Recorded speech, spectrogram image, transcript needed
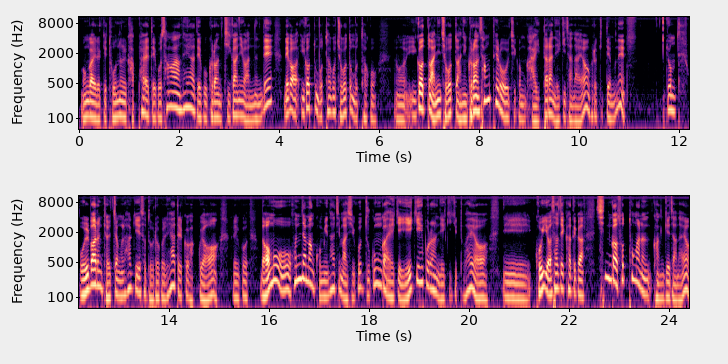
뭔가 이렇게 돈을 갚아야 되고 상환해야 되고 그런 기간이 왔는데 내가 이것도 못하고 저것도 못하고 어, 이것도 아닌 저것도 아닌 그런 상태로 지금 가 있다란 얘기잖아요. 그렇기 때문에 좀 올바른 결정을 하기 위해서 노력을 해야 될 것 같고요. 그리고 너무 혼자만 고민하지 마시고 누군가에게 얘기해 보라는 얘기기도 해요. 이 고위 여사제 카드가 신과 소통하는 관계잖아요.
